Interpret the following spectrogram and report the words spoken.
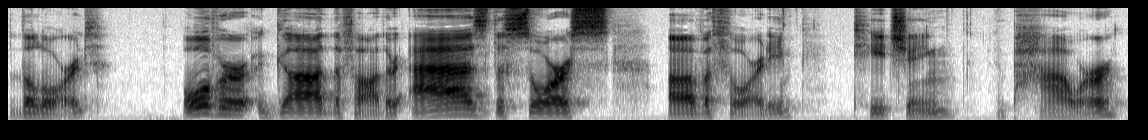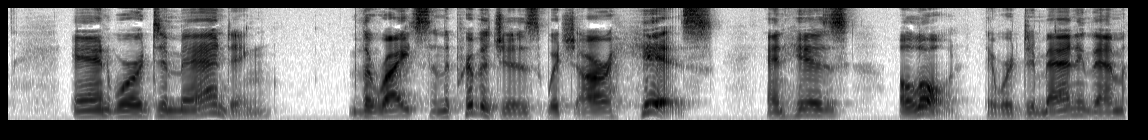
the Lord, over God the Father, as the source of authority, teaching, and power, and were demanding the rights and the privileges which are His and His alone. They were demanding them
